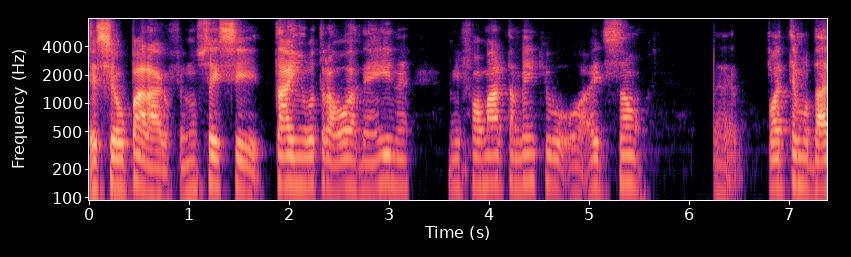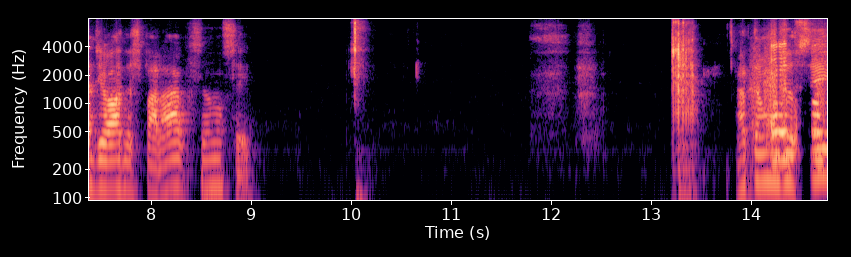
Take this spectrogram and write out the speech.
esse é o parágrafo. Eu não sei se está em outra ordem aí, né? Me informaram também que o, a edição É, pode ter mudado de ordem os parágrafos, eu não sei. Até onde eu sei.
